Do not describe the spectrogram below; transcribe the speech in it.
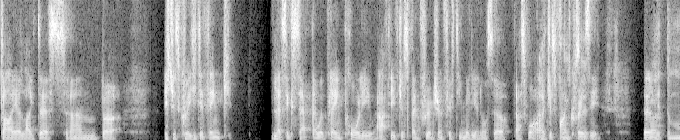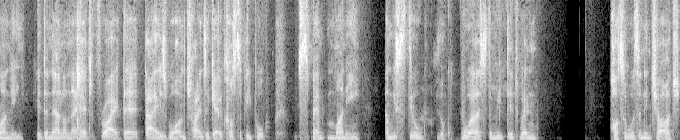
dire like this. Um, but it's just crazy to think let's accept that we're playing poorly after you've just spent 350 million or so. That's what I just find crazy. Yeah. Hit the money hit the nail on the head right there. That is what I'm trying to get across to people. We spent money and we still look worse than we did when Potter wasn't in charge.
